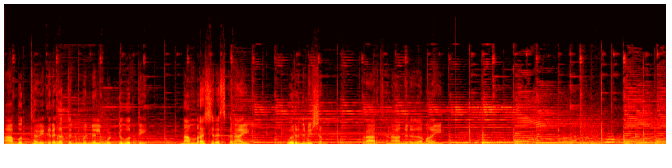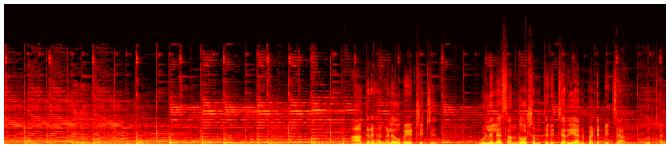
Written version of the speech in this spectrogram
ആ ബുദ്ധവിഗ്രഹത്തിനു മുന്നിൽ മുട്ടുകുത്തി നമ്രശിരസ്കനായി ഒരു നിമിഷം പ്രാർത്ഥനാനിരതമായി. ആഗ്രഹങ്ങളെ ഉപേക്ഷിച്ച് ഉള്ളിലെ സന്തോഷം തിരിച്ചറിയാൻ പഠിപ്പിച്ച ബുദ്ധൻ.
